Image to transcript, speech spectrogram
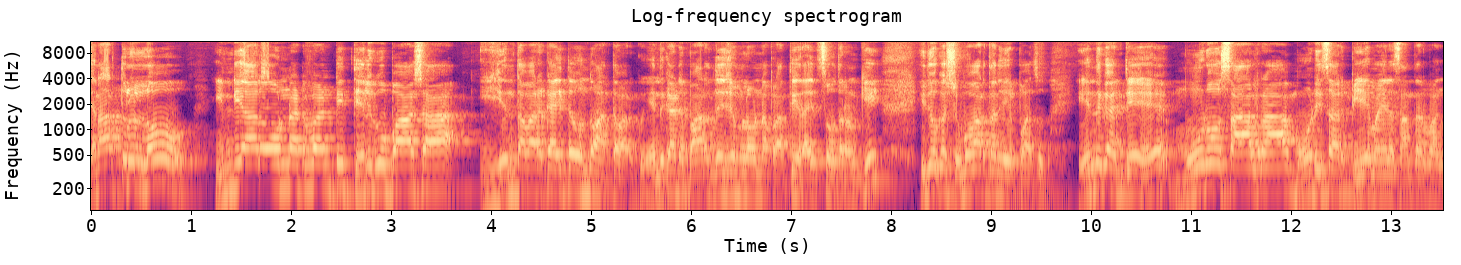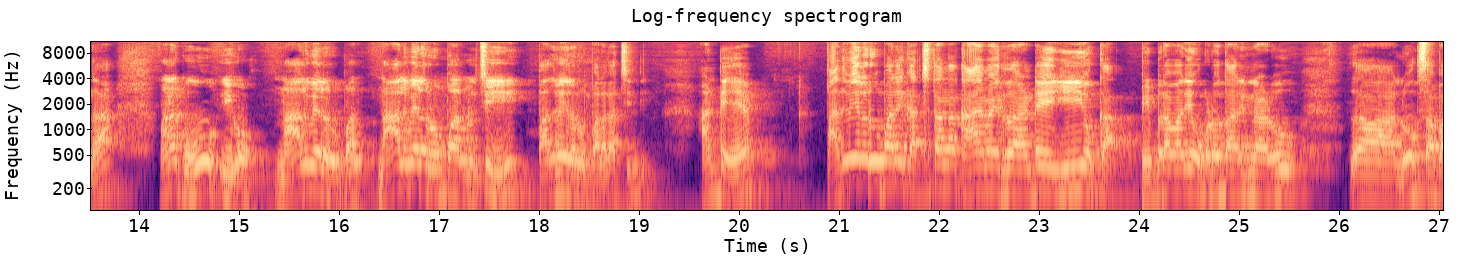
శనార్థులలో ఇండియాలో ఉన్నటువంటి తెలుగు భాష ఎంతవరకు అయితే ఉందో అంతవరకు. ఎందుకంటే భారతదేశంలో ఉన్న ప్రతి రైతు సోదరునికి ఇది ఒక శుభవార్త అని చెప్పచ్చు. ఎందుకంటే మూడోసార్రా మోడీసారి పిఎం అయిన సందర్భంగా మనకు ఇగో నాలుగు వేల రూపాయలు నాలుగు వేల రూపాయల నుంచి పదివేల రూపాయలకు వచ్చింది. అంటే పదివేల రూపాయలే ఖచ్చితంగా ఖాయమవుతుందా అంటే ఈ యొక్క ఫిబ్రవరి ఒకటో తారీఖు నాడు లోక్సభ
